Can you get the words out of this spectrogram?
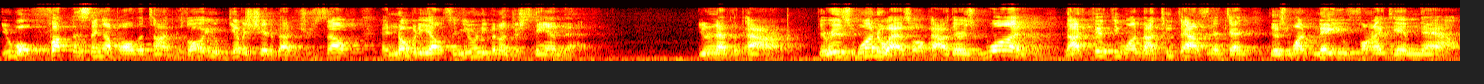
You will fuck this thing up all the time because all you give a shit about is yourself and nobody else, and you don't even understand that. You don't have the power. There is one who has all power. There is one, not 51, not 2010. There's one. May you find him now.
